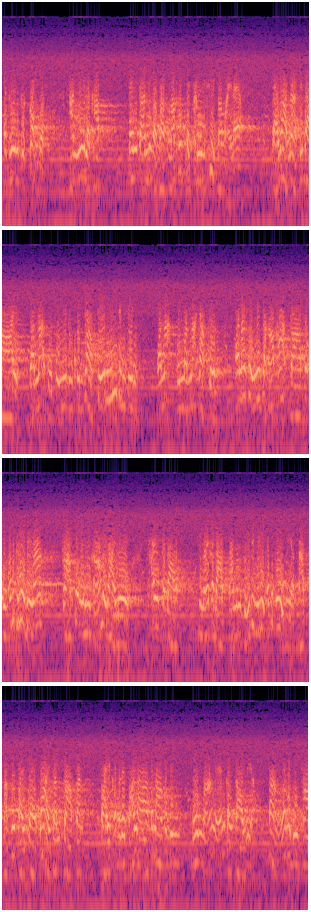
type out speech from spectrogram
สะเทือนกึกก้องหมดอันนี้แหละครับเป็นการที่ศาสนาพุทธจะคืนชีพมาใหม่แล้ว แต่ว่าน่าเสียดายวันณะสุทุนี้เป็นคนยากจนนี้จริงๆวันณะเป็นวันณะยากจน เพราะนั้นสุนี้จะหาพระกราบพระองค์พระพุทธรูปดีนะกราบพระองค์หาไม่ได้เลยใช้กระดาษที่ไหนกระดาษตามหนังสือที่มีรูปพระพุทธรูปเนี่ยตัดตัดเข้าใส่กรอบไหว้กันกราบกันใส่เข้าไปในศาลาศาลาก็เป็นเมืองหมาแหงเก่าๆเนี่ยตั้งแล้วก็บูชา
